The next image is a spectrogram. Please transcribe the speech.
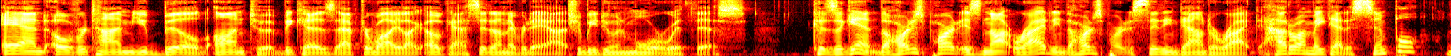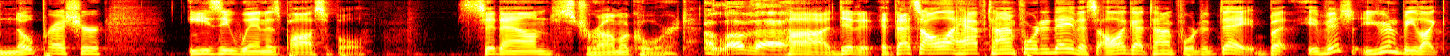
And over time, you build onto it because after a while, you're like, okay, I sit down every day. I should be doing more with this. Because again, the hardest part is not writing. The hardest part is sitting down to write. How do I make that as simple, no pressure, easy win as possible? Sit down, strum a chord. I love that. Ah, uh, did it. If that's all I have time for today, that's all I got time for today. But eventually, you're going to be like,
